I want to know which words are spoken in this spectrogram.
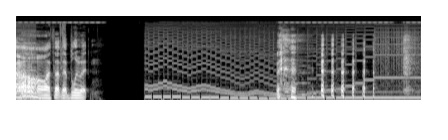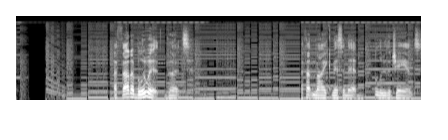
Oh, I thought that blew it. I thought I blew it, but I thought Mike missing that blew the chance.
